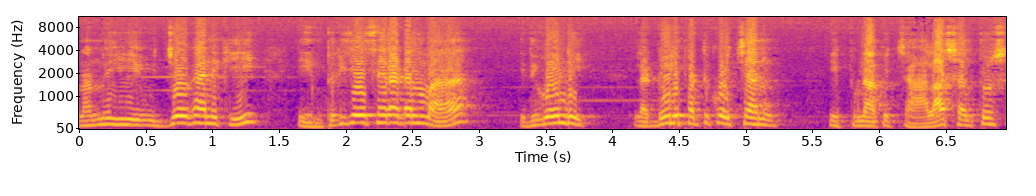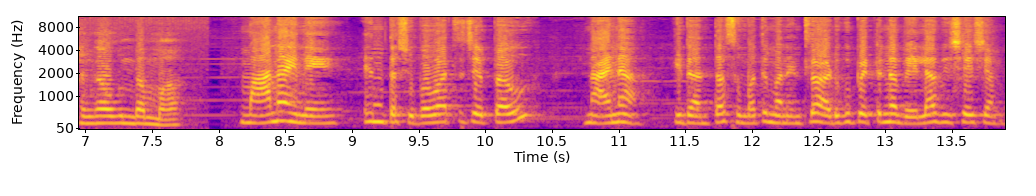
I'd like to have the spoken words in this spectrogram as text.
నన్ను ఈ ఉద్యోగానికి ఎంపిక చేశారటమ్మా. ఇదిగోండి లడ్డూలు పట్టుకొచ్చాను ఇప్పుడు నాకు చాలా సంతోషంగా ఉందమ్మా. మా నాయనే ఎంత శుభవార్త చెప్పావు? నాయనా ఇదంతా సుమతి మన ఇంట్లో అడుగు పెట్టిన వేళ విశేషం.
